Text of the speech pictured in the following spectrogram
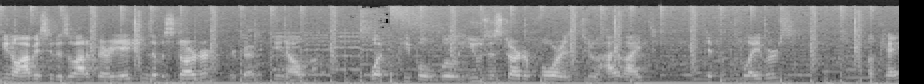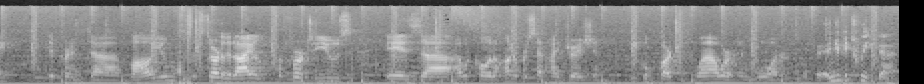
you know, obviously there's a lot of variations of a starter. Okay. You know, what people will use a starter for is to highlight different flavors, okay, different uh, volume. The starter that I prefer to use is, uh, I would call it 100% hydration, equal parts flour and water. Okay. And you can tweak that.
